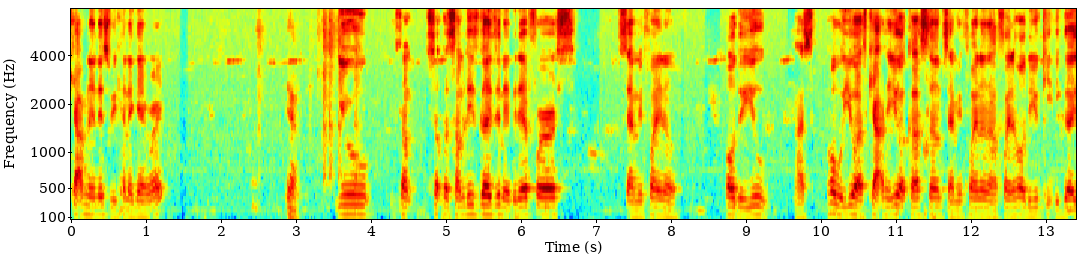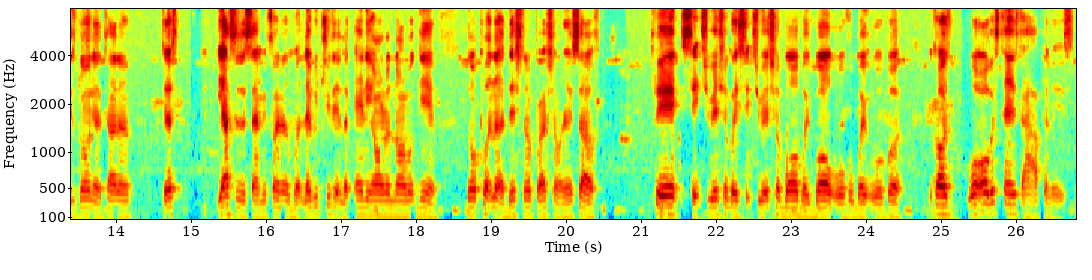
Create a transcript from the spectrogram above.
captain this weekend again, right? Yeah. You some, some for some of these guys it may be their first semi-final. How do you as how will you as captain you accustomed semi-final and final? How do you keep the guys going and tell them just yes it's a semi-final, but let me treat it like any other normal game. Don't put no additional pressure on yourself play situation by situation, ball by ball, over by over. Because what always tends to happen is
